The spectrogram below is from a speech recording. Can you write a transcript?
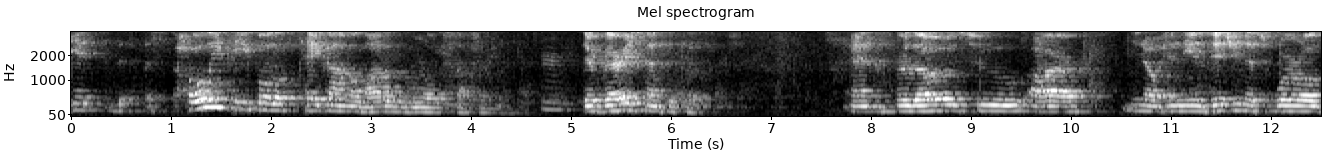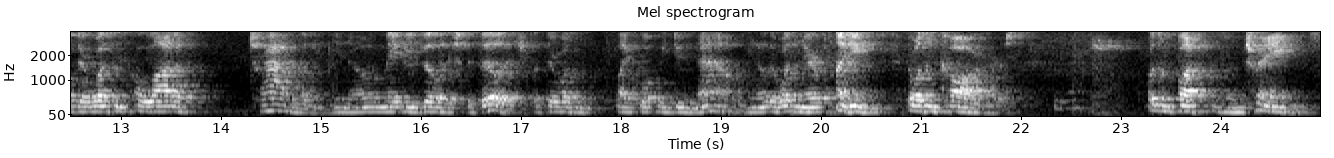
it, the, holy people take on a lot of the world's suffering. Mm. They're very sensitive. And for those who are, you know, in the indigenous world, there wasn't a lot of traveling, you know, maybe village to village, but there wasn't like what we do now. You know, there wasn't airplanes, there wasn't cars, there wasn't buses and trains.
